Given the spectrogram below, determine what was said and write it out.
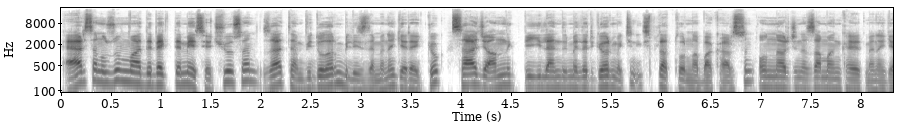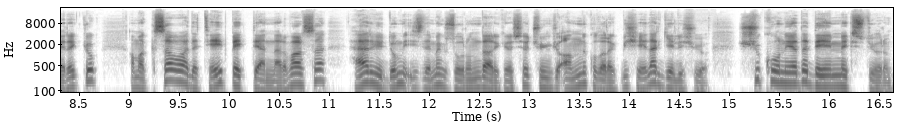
Eğer sen uzun vade beklemeyi seçiyorsan zaten videolarımı bile izlemene gerek yok. Sadece anlık bilgilendirmeleri görmek için X platformuna bakarsın. Onun haricinde zaman kaybetmene gerek yok. Ama kısa vade teyit bekleyenler varsa her videomu izlemek zorunda arkadaşlar. Çünkü anlık olarak bir şeyler gelişiyor. Şu konuya da değinmek istiyorum.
